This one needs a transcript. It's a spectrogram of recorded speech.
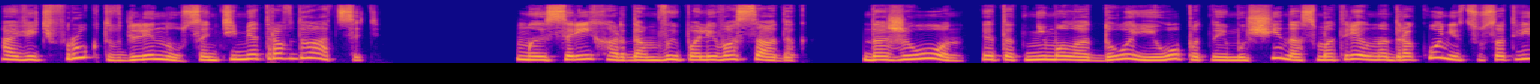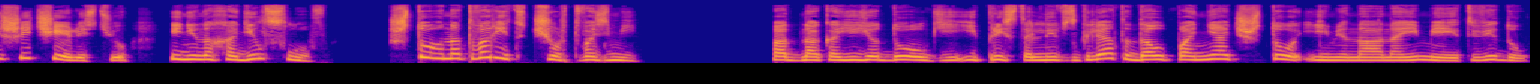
а ведь фрукт в длину сантиметров двадцать. Мы с Рихардом выпали в осадок. Даже он, этот немолодой и опытный мужчина, смотрел на драконицу с отвисшей челюстью и не находил слов. Что она творит, черт возьми? Однако ее долгий и пристальный взгляд дал понять, что именно она имеет в виду.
